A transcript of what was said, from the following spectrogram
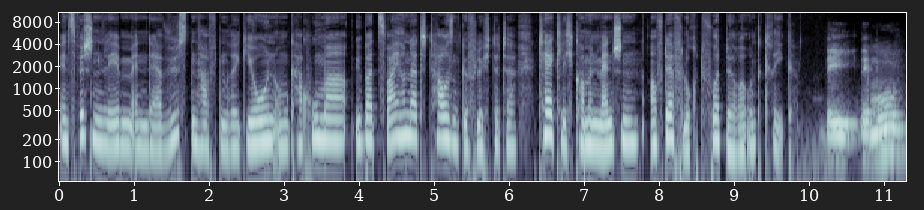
Inzwischen leben in der wüstenhaften Region um Kakuma über 200.000 Geflüchtete. Täglich kommen Menschen auf der Flucht vor Dürre und Krieg. They, they move,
